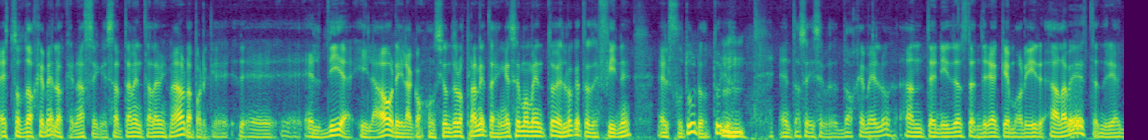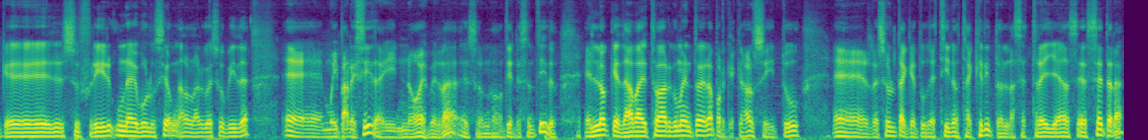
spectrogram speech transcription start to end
estos dos gemelos que nacen exactamente a la misma hora, porque eh, el día y la hora y la conjunción de los planetas en ese momento es lo que te define el futuro tuyo. Ujú. Entonces dice, dos gemelos han tenido, tendrían que morir a la vez, tendrían que sufrir una evolución a lo largo de su vida eh, muy parecida y no es verdad, eso no tiene sentido. Es lo que daba estos argumentos era porque claro, si tú eh, resulta que tu destino está escrito en las estrellas, etcétera,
